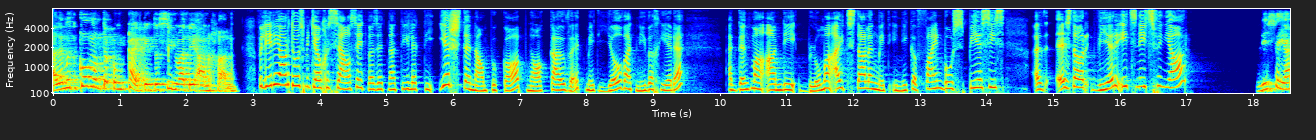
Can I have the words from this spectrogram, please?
Hulle moet kom om te kom kyk en te sien wat hier aangaan. Verlede jaar toe ons met jou gesels het, was dit natuurlik die eerste Nampo Kaap na COVID met heelwat nuwighede. Ek dink maar aan die blomme uitstalling met unieke fynbos spesies. Is daar weer iets nuuts vanjaar? Lisa, ja,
